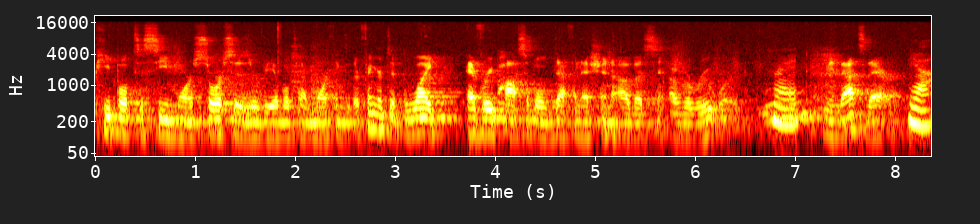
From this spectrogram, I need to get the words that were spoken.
people to see more sources or be able to have more things at their fingertips, like every possible definition of a, s- of a root word. Right. I mean, that's there. Yeah.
